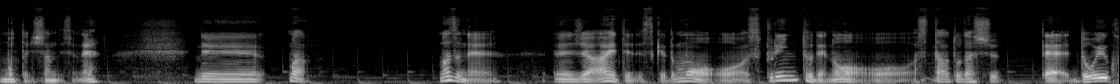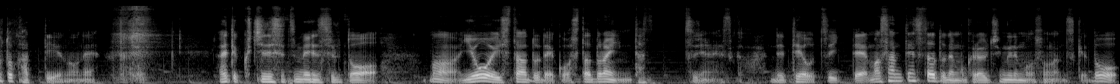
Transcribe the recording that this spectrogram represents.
思ったりしたんですよね。でまあまずね、えー、じゃああえてですけどもスプリントでのスタートダッシュってどういうことかっていうのをねあえて口で説明するとまあ用意スタートでこうスタートラインに立つじゃないですか。で手をついてまあ3点スタートでもクラウチングでもそうなんですけど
